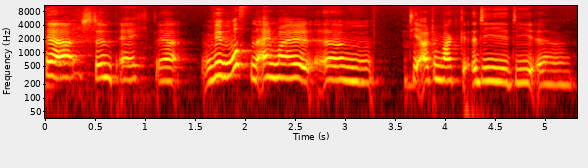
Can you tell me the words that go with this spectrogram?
ja, stimmt, echt. Ja. Wir mussten einmal ähm, die Automark, die, die, ähm,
